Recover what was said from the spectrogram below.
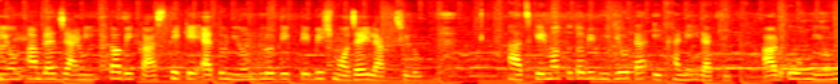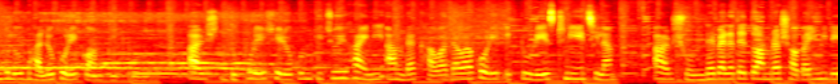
নিয়ম আমরা জানি, তবে কাছ থেকে এত নিয়মগুলো দেখতে বেশ মজাই লাগছিল। আজকের মতো তবে ভিডিওটা এখানেই রাখি। আর ও নিয়মগুলো ভালো করে কমপ্লিট করুন। আর দুপুরে সেরকম কিছুই হয়নি, আমরা খাওয়া দাওয়া করে একটু রেস্ট নিয়েছিলাম। আর সন্ধ্যাবেলাতে তো আমরা সবাই মিলে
